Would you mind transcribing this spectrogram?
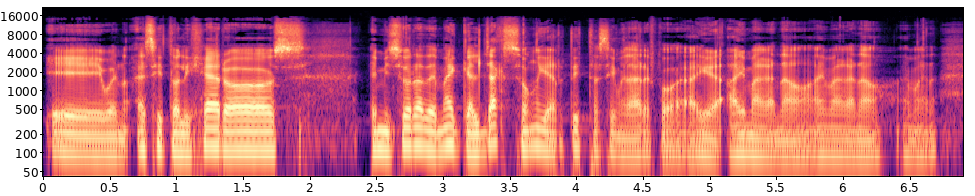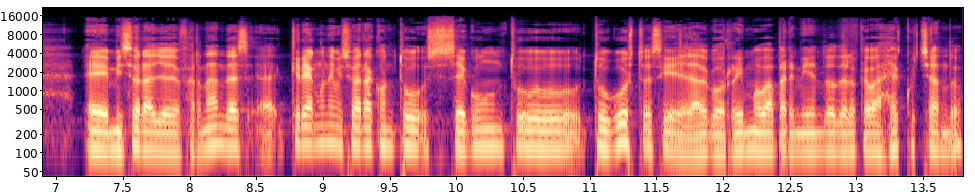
Eh, bueno, éxitos ligeros, emisora de Michael Jackson y artistas similares. Pues ahí, me ha ganado, ahí me ha ganado. Eh, emisora Yoyo Fernández. Eh, crean una emisora con tu, según tu, tu gusto, si el algoritmo va aprendiendo de lo que vas escuchando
